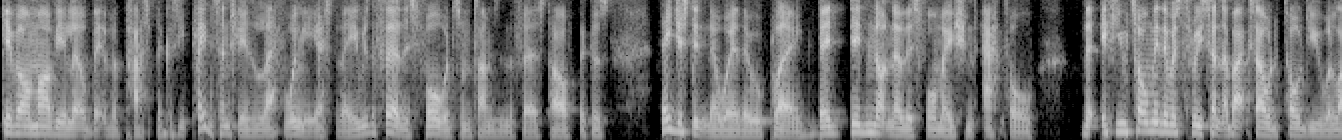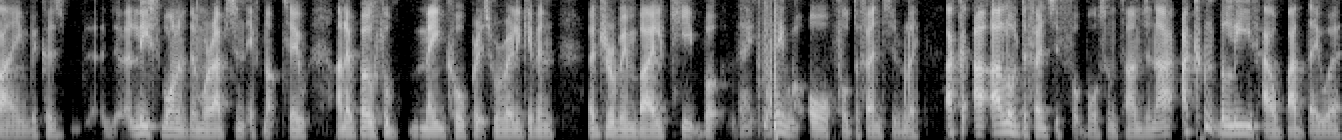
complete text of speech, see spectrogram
give Amavi a little bit of a pass because he played essentially as a left winger yesterday. He was the furthest forward sometimes in the first half because they just didn't know where they were playing. They did not know this formation at all. That if you told me there was three centre backs, I would have told you you were lying because at least one of them were absent, if not two. I know both the main culprits were really given a drubbing by L'Equipe, but they, they were awful defensively. I, I, love defensive football sometimes, and I, I couldn't believe how bad they were.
